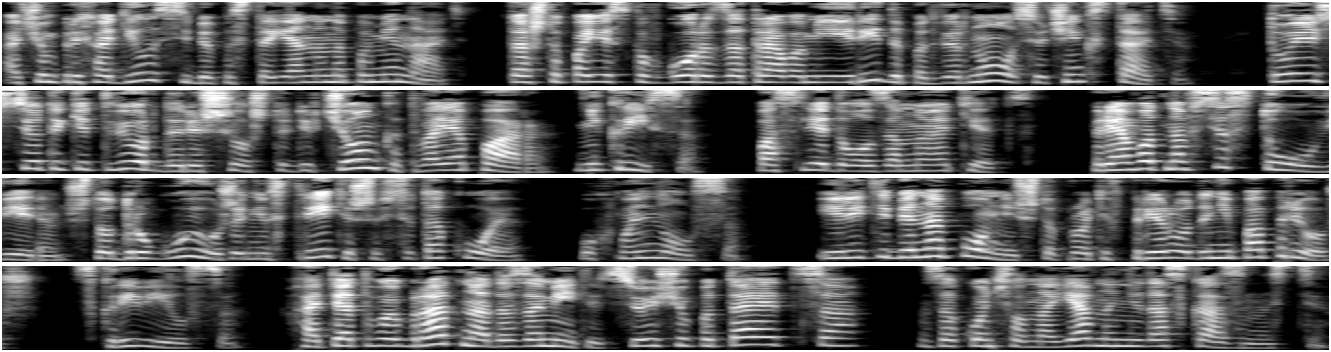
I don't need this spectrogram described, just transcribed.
о чем приходилось себе постоянно напоминать. Так что поездка в город за травами Ириды подвернулась очень кстати. То есть все-таки твердо решил, что девчонка твоя пара, не Криса, последовал за мной отец. Прям вот на все сто уверен, что другую уже не встретишь и все такое. Ухмыльнулся. Или тебе напомнить, что против природы не попрешь, Скривился. Хотя твой брат, надо заметить, все еще пытается... Закончил на явной недосказанности.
